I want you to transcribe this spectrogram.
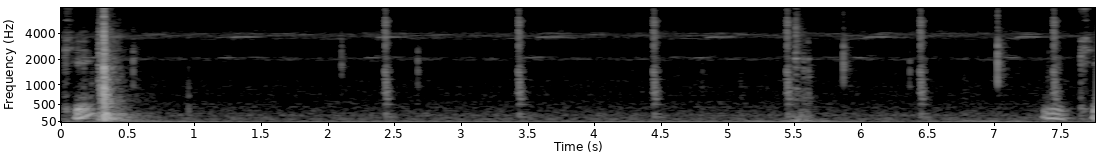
Ok. Ok.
